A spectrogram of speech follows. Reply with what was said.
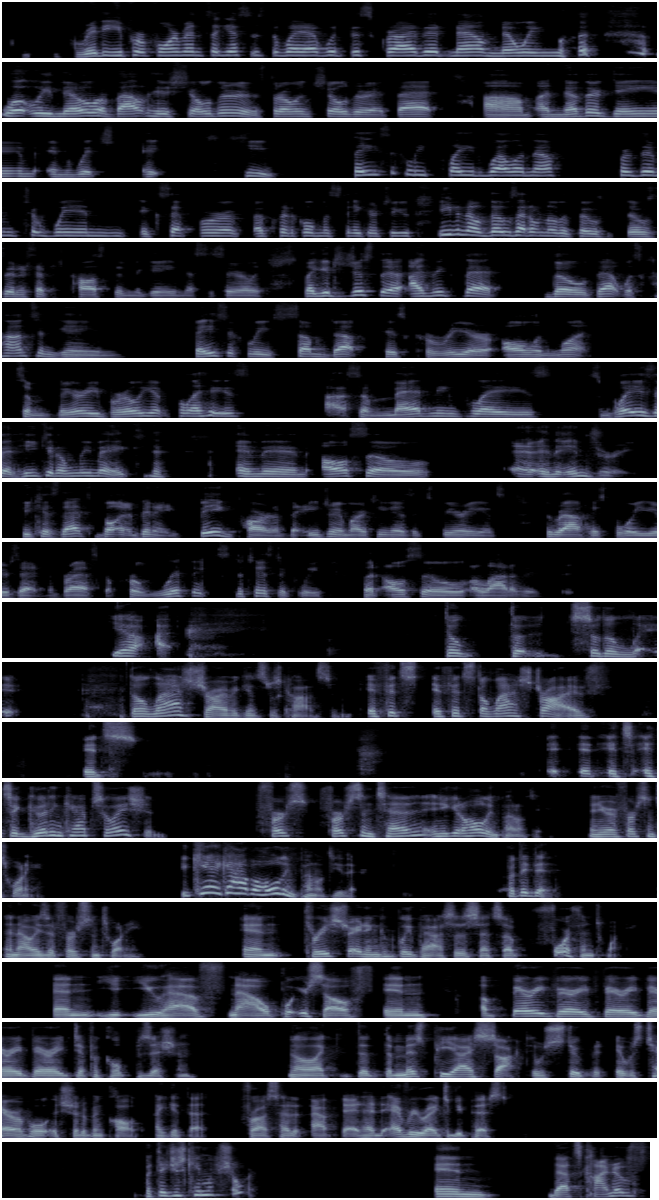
gritty performance i guess is the way i would describe it now knowing what we know about his shoulder his throwing shoulder at that. Um, another game in which it, he basically played well enough for them to win, except for a, a, critical mistake or two. Even though those, I don't know that those those interceptions cost them the game necessarily. Like it's just that I think that though that Wisconsin game basically summed up his career all in one. Some very brilliant plays, uh, some maddening plays, some plays that he can only make, and then also an injury because that's been a big part of the Adrian Martinez experience throughout his four years at Nebraska. Prolific statistically, but also a lot of injury. Yeah. I, the the so the the last drive against Wisconsin, if it's if it's the last drive, it's it, it it's it's a good encapsulation. First first and ten, and you get a holding penalty, and you're at first and twenty you can't have a holding penalty there. But they did. And now he's at first and 20. And three straight incomplete passes sets up fourth and 20. And you, you have now put yourself in a very, very, very, very, very difficult position. You know, like the, the missed PI sucked. It was stupid. It was terrible. It should have been called. I get that. Frost had it had every right to be pissed. But they just came up short. And that's kind of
